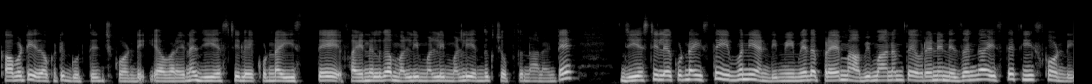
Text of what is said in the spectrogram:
కాబట్టి ఇది ఒకటి గుర్తుంచుకోండి. ఎవరైనా జిఎస్టీ లేకుండా ఇస్తే ఫైనల్గా మళ్ళీ మళ్ళీ మళ్ళీ ఎందుకు చెప్తున్నానంటే జిఎస్టీ లేకుండా ఇస్తే ఇవ్వనియండి. మీ మీద ప్రేమ అభిమానంతో ఎవరైనా నిజంగా ఇస్తే తీసుకోండి.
